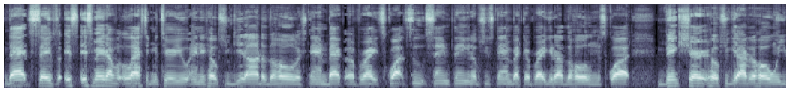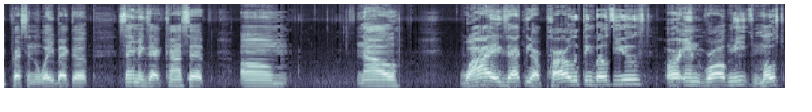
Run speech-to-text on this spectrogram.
That saves it's, it's made out of elastic material and it helps you get out of the hole or stand back upright. Squat suit same thing. It helps you stand back upright get out of the hole in the squat. Bench shirt helps you get out of the hole when you're pressing the weight back up. Same exact concept. Um now why exactly are powerlifting belts used? Or in raw meets most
